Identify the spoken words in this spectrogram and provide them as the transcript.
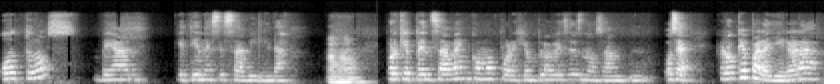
otros vean que tienes esa habilidad. Ajá. Porque pensaba en cómo, por ejemplo, a veces nos han... O sea, creo que para llegar a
